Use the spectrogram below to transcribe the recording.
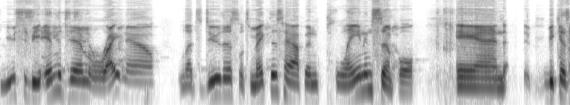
you should be in the gym right now. Let's do this. Let's make this happen. Plain and simple. And because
